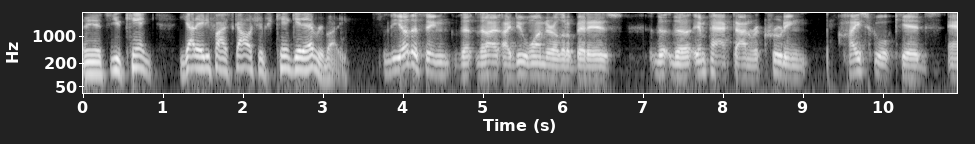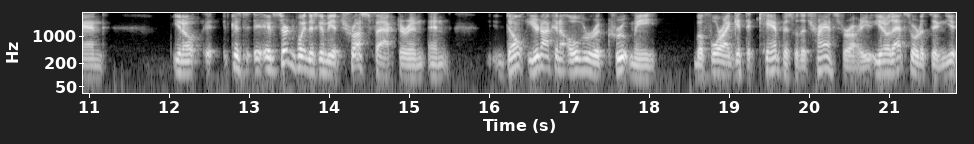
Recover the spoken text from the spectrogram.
I mean, it's you can't you got 85 scholarships, you can't get everybody. The other thing that that I, I do wonder a little bit is the the impact on recruiting high school kids and you know because at a certain point there's going to be a trust factor and and don't you're not going to over recruit me before I get to campus with a transfer, are you? You know that sort of thing. You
